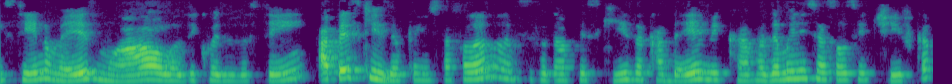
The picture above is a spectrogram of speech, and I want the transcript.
ensino mesmo, aulas e coisas assim. A pesquisa, é o que a gente está falando, né? Você fazer uma pesquisa acadêmica, fazer uma iniciação científica.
